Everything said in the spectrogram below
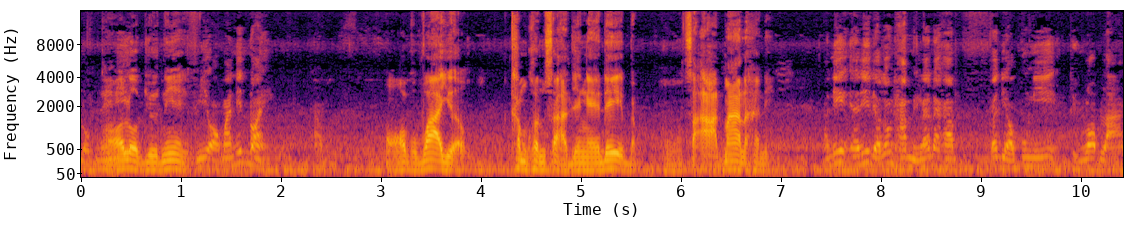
หลบในอ๋อนี้หลบอยู่นี่มีออกมานิดหน่อยอ๋อผมว่าเยอะทำความสะอาดยังไงได้แบบโอ้สะอาดมากนะฮะนี่อันนี้อันนี้เดี๋ยวต้องทำอีกแล้วนะครับ ก็เดี๋ยวพรุ่งนี้ถึงรอบล้าง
